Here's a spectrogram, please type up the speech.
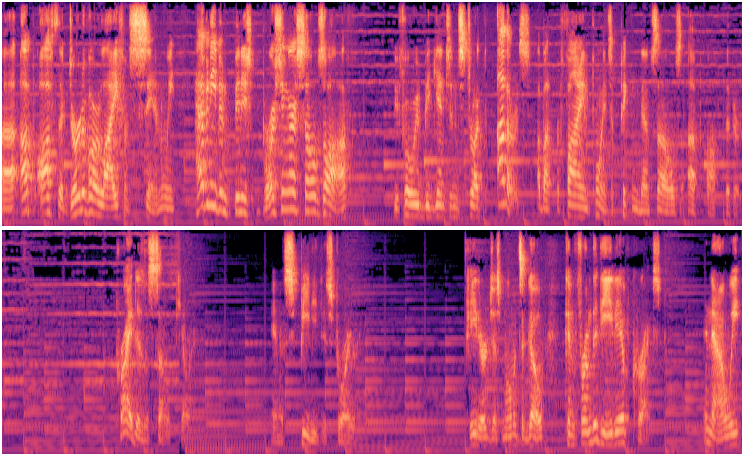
uh, up off the dirt of our life of sin, we haven't even finished brushing ourselves off before we begin to instruct others about the fine points of picking themselves up off the dirt. Pride is a subtle killer and a speedy destroyer. Peter, just moments ago, confirmed the deity of Christ, and now we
